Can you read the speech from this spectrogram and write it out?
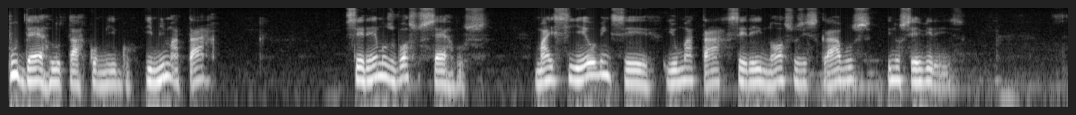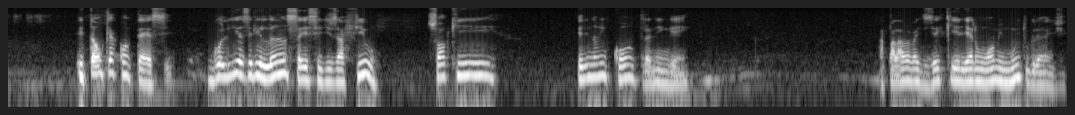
puder lutar comigo e me matar, seremos vossos servos. Mas se eu vencer e o matar, serei nossos escravos e nos servireis. Então o que acontece? Golias ele lança esse desafio, só que ele não encontra ninguém a palavra vai dizer que ele era um homem muito grande,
